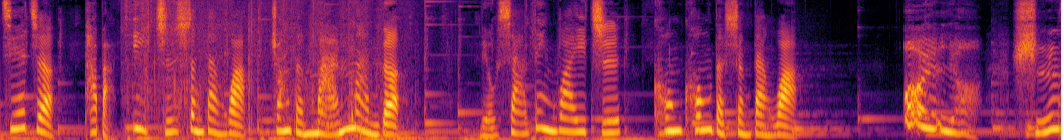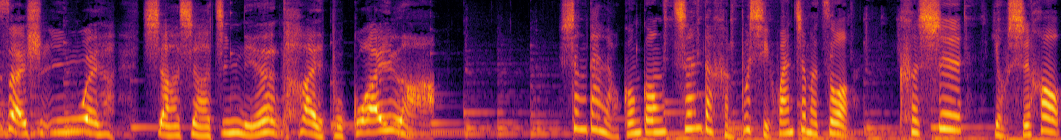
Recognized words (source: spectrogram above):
接着。他把一只圣诞袜装得满满的，留下另外一只空空的圣诞袜。哎呀，实在是因为啊，夏夏今年太不乖了。圣诞老公公真的很不喜欢这么做，可是有时候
